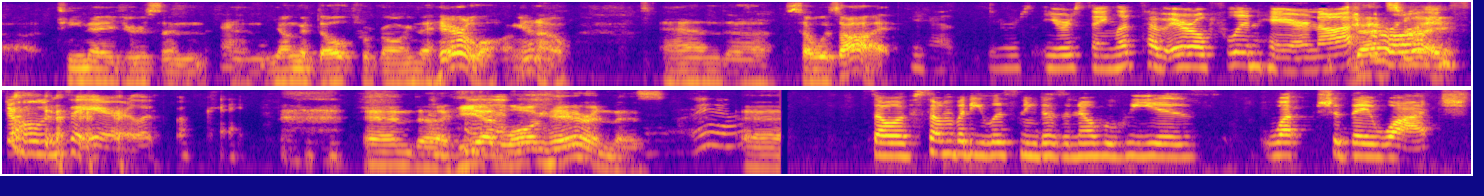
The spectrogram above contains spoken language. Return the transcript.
uh, teenagers and and young adults were growing their hair long, you know, and uh, so was I. Yeah. You're, you're saying let's have Errol Flynn hair, not That's Rolling right. Stones hair. Let's okay. And uh, he had long hair in this. Yeah. So if somebody listening doesn't know who he is, what should they watch?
